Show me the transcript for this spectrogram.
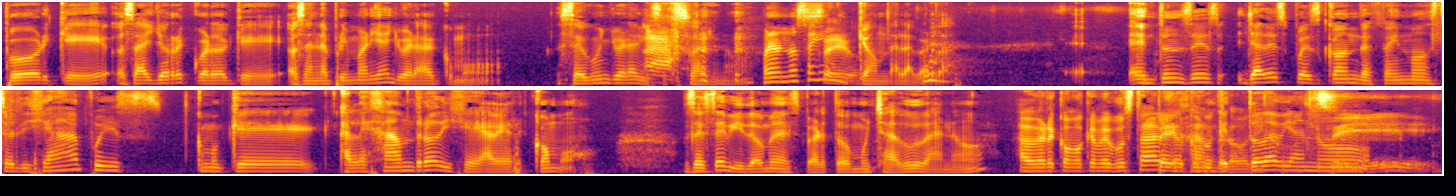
Porque, o sea, yo recuerdo que, o sea, en la primaria yo era como según yo era bisexual, ¿no? Bueno, no sé qué onda, la verdad. Entonces, ya después con The Fame Monster dije, ah, pues como que Alejandro, dije, a ver, ¿cómo? O sea, ese video me despertó mucha duda, ¿no? A ver, como que me gusta Alejandro. Pero como que todavía no. Sí.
